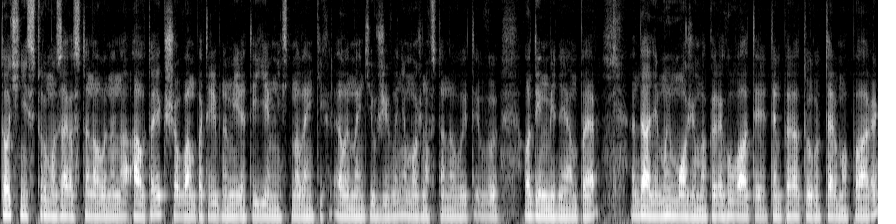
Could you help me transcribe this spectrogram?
Точність струму зараз встановлена на авто. Якщо вам потрібно міряти ємність маленьких елементів живлення, можна встановити в 1 мА. Далі ми можемо коригувати температуру термопари.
